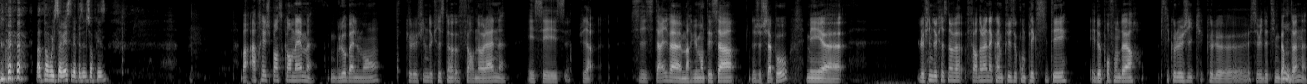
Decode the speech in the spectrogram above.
Maintenant, vous le savez, ce n'est pas une surprise. Bon, après, je pense quand même, globalement, que le film de Christopher Nolan, et c'est. Je veux dire, si, si tu arrives à m'argumenter ça, je chapeau, mais. Euh, le film de Christopher Nolan a quand même plus de complexité et de profondeur psychologique que le, celui de Tim hmm. Burton.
